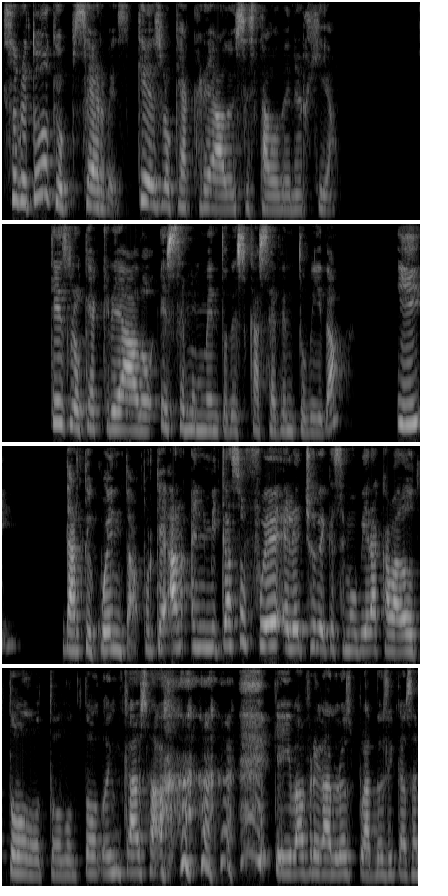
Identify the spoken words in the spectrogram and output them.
Sobre todo que observes qué es lo que ha creado ese estado de energía. ¿Qué es lo que ha creado ese momento de escasez en tu vida? Y darte cuenta, porque en mi caso fue el hecho de que se me hubiera acabado todo, todo, todo en casa, que iba a fregar los platos y casa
